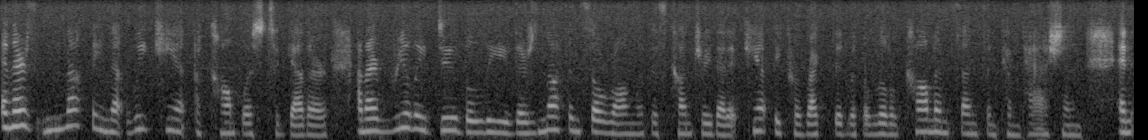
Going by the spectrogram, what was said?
And there's nothing that we can't accomplish together. And I really do believe there's nothing so wrong with this country that it can't be corrected with a little common sense and compassion. And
